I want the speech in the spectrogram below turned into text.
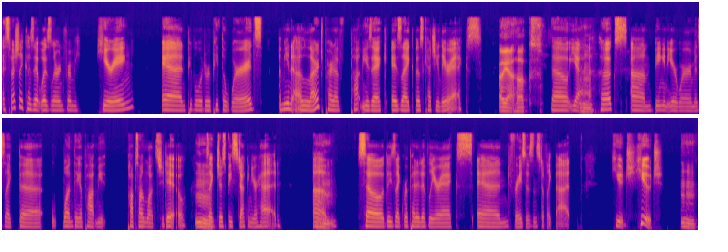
especially because it was learned from hearing, and people would repeat the words. I mean, a large part of pop music is like those catchy lyrics. Oh yeah, hooks. So yeah, hooks. Um, being an earworm is like the one thing a pop mu- pop song wants to do. Mhm. It's like just be stuck in your head. Mhm. Um, so these like repetitive lyrics and phrases and stuff like that. Huge, huge. Mhm.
